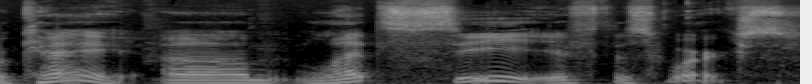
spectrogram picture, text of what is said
Okay, um, let's see if this works.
